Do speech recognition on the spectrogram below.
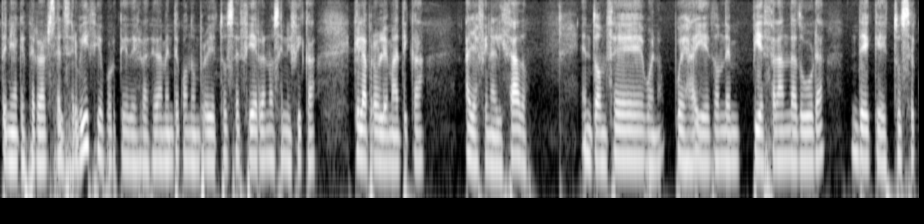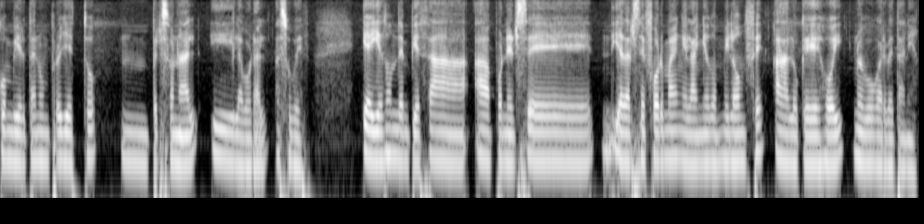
tenía que cerrarse el servicio, porque desgraciadamente cuando un proyecto se cierra no significa que la problemática haya finalizado. Entonces, bueno, pues ahí es donde empieza la andadura de que esto se convierta en un proyecto mm, personal y laboral a su vez. Y ahí es donde empieza a ponerse y a darse forma en el año 2011 a lo que es hoy Nuevo Hogar Betania.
